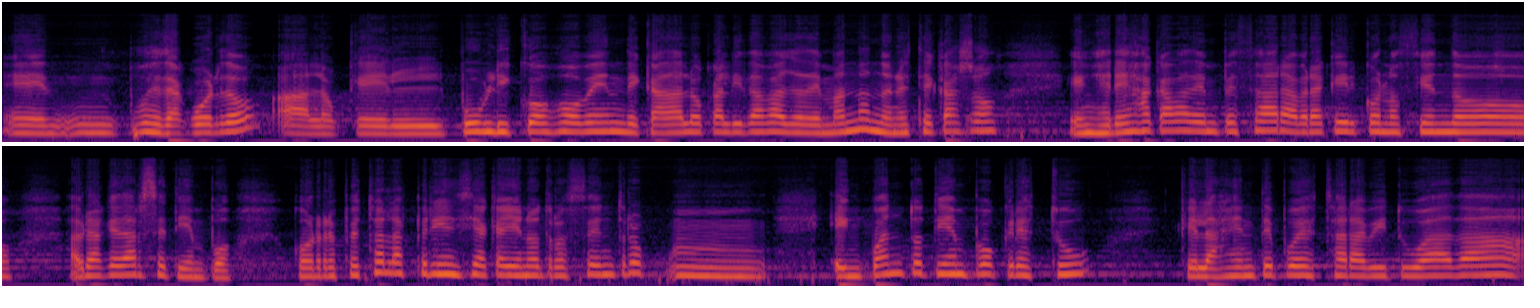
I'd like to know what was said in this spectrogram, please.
eh, pues de acuerdo a lo que el público joven de cada localidad vaya demandando. En este caso, en Jerez acaba de empezar, habrá que ir conociendo, habrá que darse tiempo. Con respecto a la experiencia que hay en otros centros, mm, ¿en cuánto tiempo crees tú que la gente puede estar habituada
